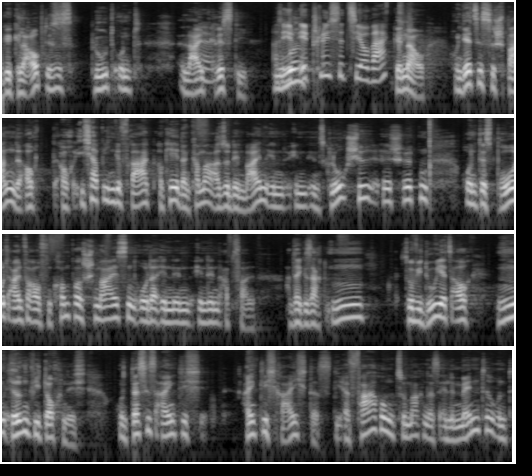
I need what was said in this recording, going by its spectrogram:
geglaubt ist es Blut und Leib ja. Christi. Also Nur, ihr, ihr sie ja weg. Genau. Und jetzt ist das Spannende. Auch, auch ich habe ihn gefragt, okay, dann kann man also den Wein in, in, ins Klo äh, schütten und das Brot einfach auf den Kompost schmeißen oder in den, in den Abfall. Hat er gesagt, hm, so wie du jetzt auch, hm, irgendwie doch nicht. Und das ist eigentlich, eigentlich reicht das. Die Erfahrung zu machen, dass Elemente und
